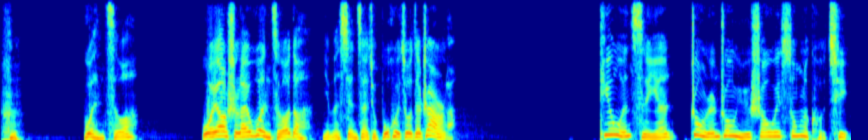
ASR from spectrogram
哼，问责！我要是来问责的，你们现在就不会坐在这儿了。”听闻此言，众人终于稍微松了口气。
